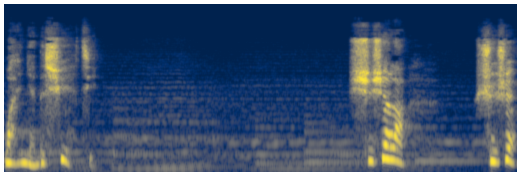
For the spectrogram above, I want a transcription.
蜿蜒的血迹，雪雪了，雪雪。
